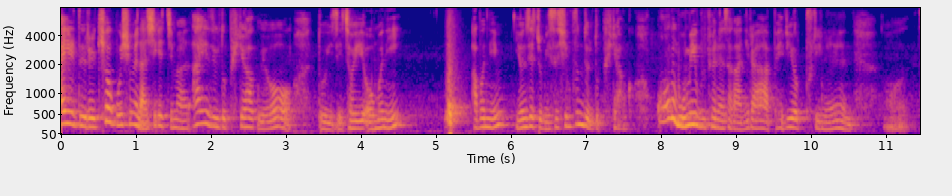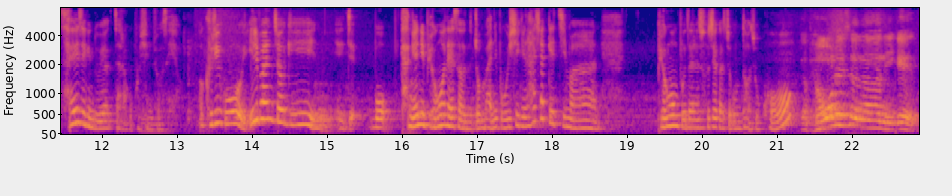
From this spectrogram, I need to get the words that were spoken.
아이들을 키워보시면 아시겠지만 아이들도 필요하고요. 또 이제 저희 어머니, 아버님 연세 좀 있으신 분들도 필요한 거. 꼭 몸이 불편해서가 아니라 베리어 프리는 어, 사회적인 노약자라고 보시면 좋으세요. 어, 그리고 일반적인 이제 뭐 당연히 병원에서는 좀 많이 보시긴 하셨겠지만 병원보다는 소재가 조금 더 좋고 그러니까 병원에서는 이게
